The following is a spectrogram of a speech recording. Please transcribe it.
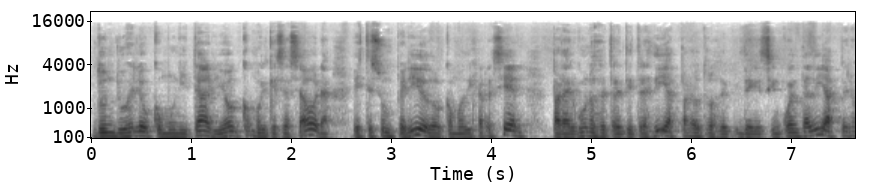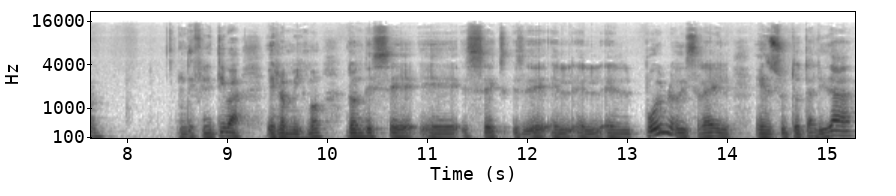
de un duelo comunitario como el que se hace ahora. Este es un periodo, como dije recién, para algunos de 33 días, para otros de, de 50 días, pero en definitiva es lo mismo, donde se, eh, el, pueblo de Israel en su totalidad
